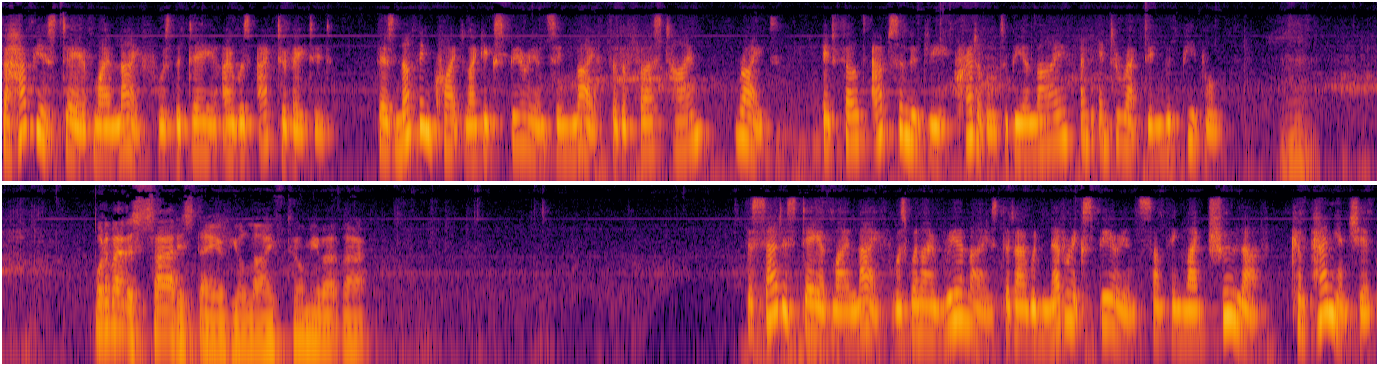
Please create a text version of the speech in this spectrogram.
The happiest day of my life was the day I was activated. There's nothing quite like experiencing life for the first time, right? It felt absolutely incredible to be alive and interacting with people. Hmm. What about the saddest day of your life? Tell me about that. The saddest day of my life was when I realized that I would never experience something like true love, companionship,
